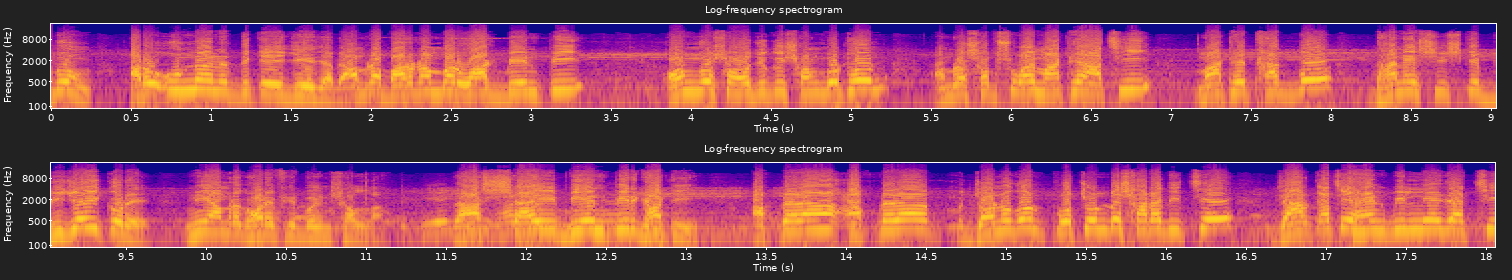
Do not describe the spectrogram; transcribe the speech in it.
এবং আরও উন্নয়নের দিকে এগিয়ে যাবে। আমরা বারো নম্বর ওয়ার্ড বিএনপি, অঙ্গ সহযোগী সংগঠন, আমরা সবসময় মাঠে আছি, মাঠে থাকব, ধানের শীষকে বিজয়ী করে নিয়ে আমরা ঘরে ফিরবো ইনশাল্লাহ। রাজশাহী বিএনপির ঘাঁটি। আপনারা আপনারা, জনগণ প্রচণ্ড সাড়া দিচ্ছে, যার কাছে হ্যান্ডবিল নিয়ে যাচ্ছি,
